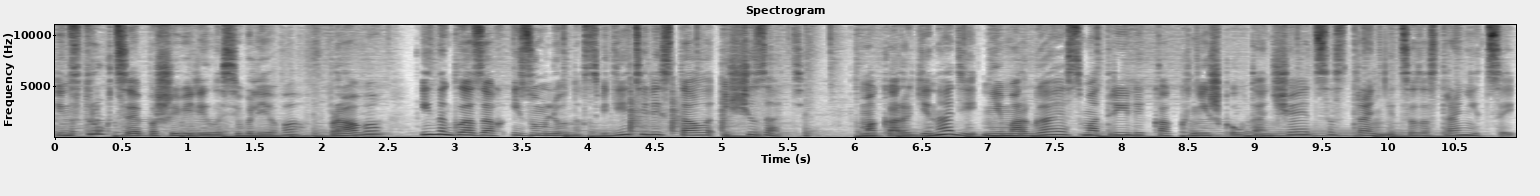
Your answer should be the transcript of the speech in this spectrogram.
Инструкция пошевелилась влево, вправо и на глазах изумленных свидетелей стала исчезать. Макар и Геннадий, не моргая, смотрели, как книжка утончается страница за страницей.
